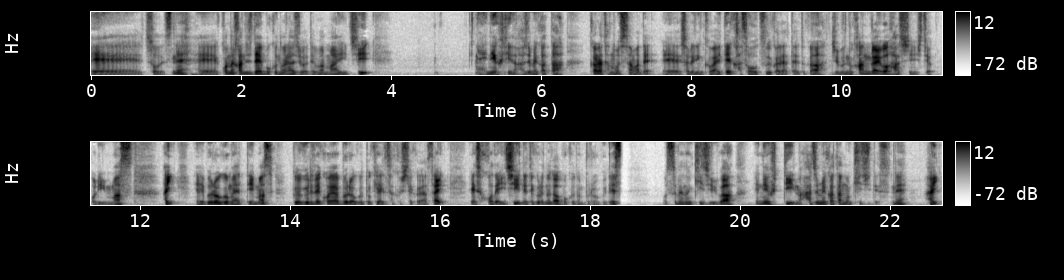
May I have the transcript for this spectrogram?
えー、そうですね、えー、こんな感じで僕のラジオでは毎日 NFT の始め方から楽しさまで、えー、それに加えて仮想通貨であったりとか自分の考えを発信しております。はい、えー、ブログもやっています。Google で小屋ブログと検索してください。えー、そこで1位に出てくるのが僕のブログです。おすすめの記事は NFT の始め方の記事ですね。はい。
